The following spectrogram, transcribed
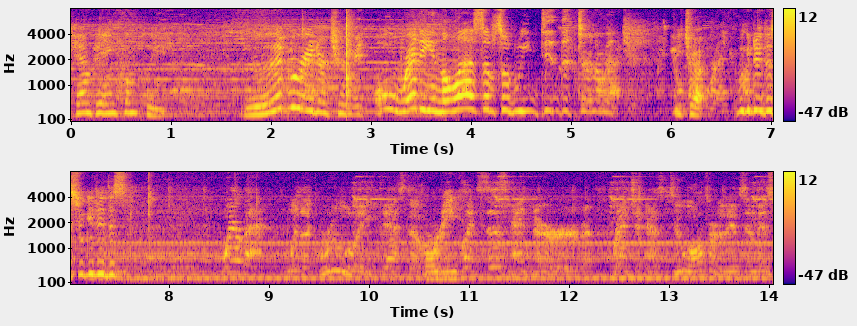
Campaign complete. Liberator tournament. Already in the last episode we did the tournament. Be trap. We can do this. We can do this. 40. reflexes and nerve. Ratchet has two alternatives in this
